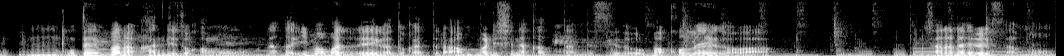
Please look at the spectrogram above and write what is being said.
う、うん、おてんばな感じとかもなんか今までの映画とかやったらあんまりしなかったんですけど、まあ、この映画は真田広之さんも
